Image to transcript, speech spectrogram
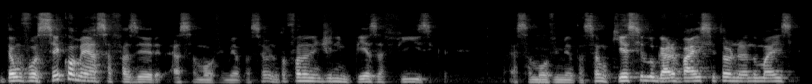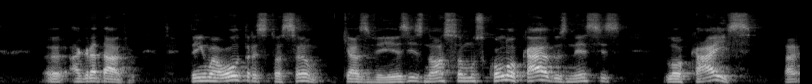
Então, você começa a fazer essa movimentação, não estou falando de limpeza física, essa movimentação, que esse lugar vai se tornando mais uh, agradável. Tem uma outra situação que, às vezes, nós somos colocados nesses locais tá,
